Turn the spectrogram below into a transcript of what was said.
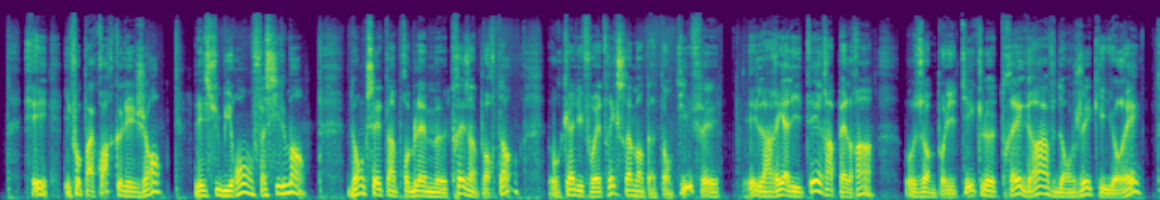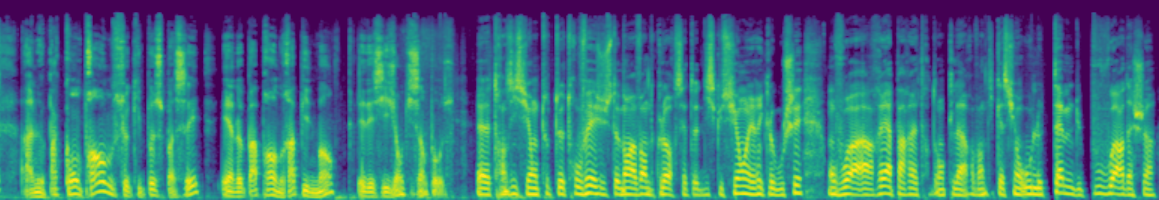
Et il faut pas croire que les gens les subiront facilement. Donc c'est un problème très important auquel il faut être extrêmement attentif et, et la réalité rappellera aux hommes politiques le très grave danger qu'il y aurait à ne pas comprendre ce qui peut se passer et à ne pas prendre rapidement les décisions qui s'imposent. Euh, transition toute trouvée justement avant de clore cette discussion. Éric Le Boucher, on voit réapparaître donc la revendication ou le thème du pouvoir d'achat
